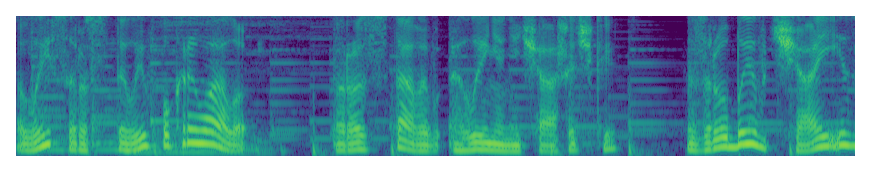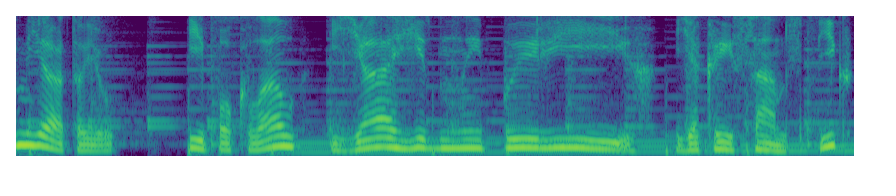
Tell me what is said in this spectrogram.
лис розстелив покривало, розставив глиняні чашечки, зробив чай із м'ятою і поклав ягідний пиріг, який сам спік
